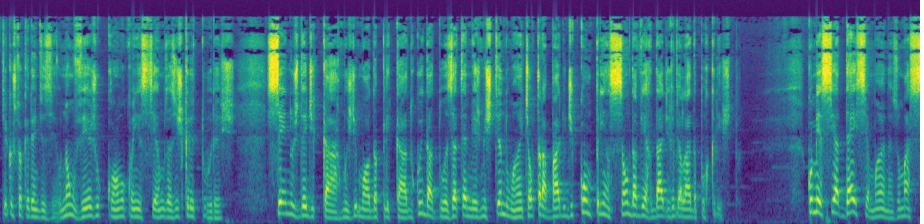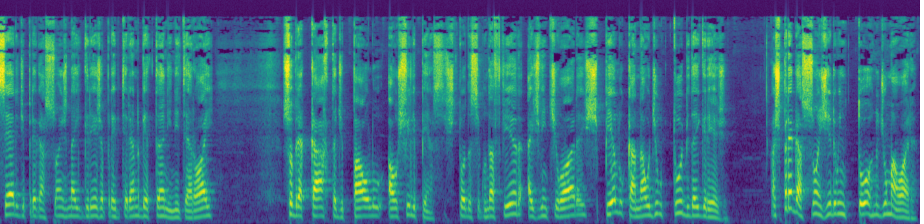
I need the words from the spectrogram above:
O que eu estou querendo dizer? Eu não vejo como conhecermos as Escrituras sem nos dedicarmos de modo aplicado, cuidadoso e até mesmo extenuante ao trabalho de compreensão da verdade revelada por Cristo. Comecei há dez semanas uma série de pregações na Igreja Presbiteriana Betânia, em Niterói, sobre a carta de Paulo aos Filipenses, toda segunda-feira, às 20 horas, pelo canal de YouTube da igreja. As pregações giram em torno de uma hora.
